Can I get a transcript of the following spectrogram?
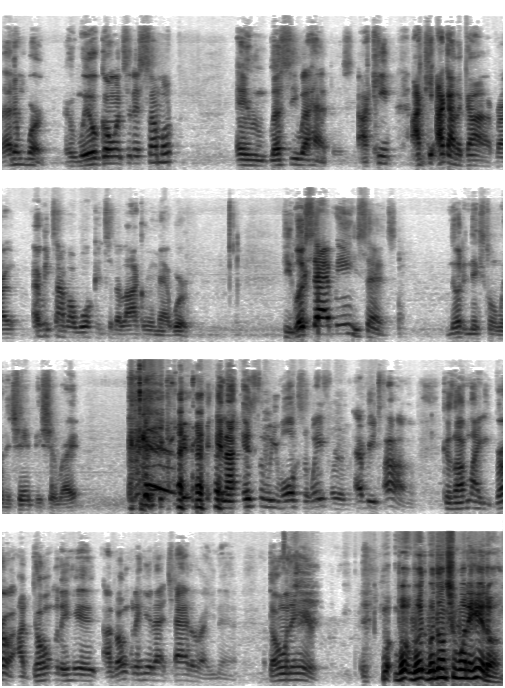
Let them work. And we'll go into the summer and let's see what happens. I keep I keep I got a guy, right? Every time I walk into the locker room at work, he looks at me, he says, know the Knicks gonna win a championship, right? and I instantly walks away from him every time because I'm like, bro, I don't want to hear, I don't want to hear that chatter right now. I don't want to hear it. What, what what don't you want to hear though?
